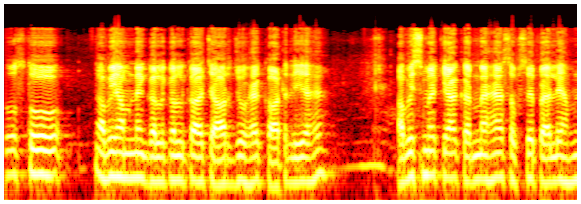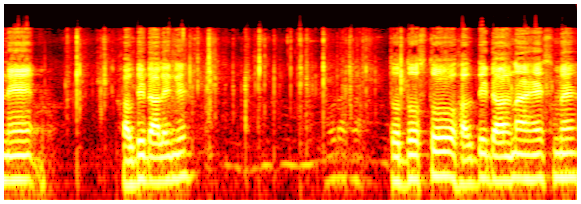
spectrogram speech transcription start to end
दोस्तों अभी हमने गलगल का अचार जो है काट लिया है। अब इसमें क्या करना है, सबसे पहले हमने हल्दी डालेंगे। तो दोस्तों, हल्दी डालना है इसमें।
